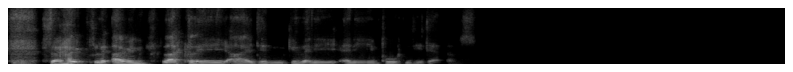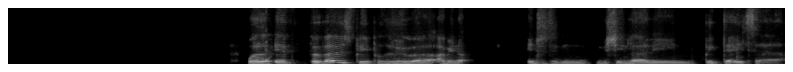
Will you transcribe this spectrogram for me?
so hopefully, I mean, luckily I didn't give any, any important details. Well, if for those people who I mean, interested in machine learning, big data,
